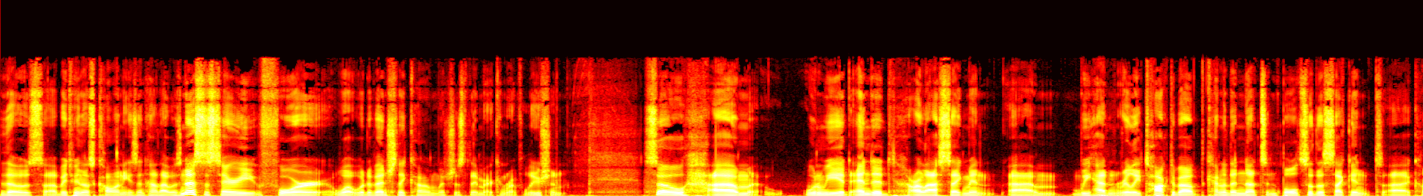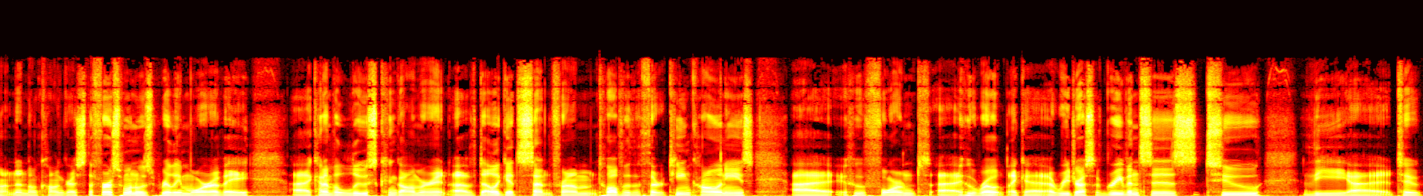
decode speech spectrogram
those uh, between those colonies and how that was necessary for what would eventually come, which is the American Revolution. So um, when we had ended our last segment, um, we hadn't really talked about kind of the nuts and bolts of the Second uh, Continental Congress. The first one was really more of a uh, kind of a loose conglomerate of delegates sent from 12 of the 13 colonies uh, who formed, uh, who wrote like a, a, redress of grievances to the uh, to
